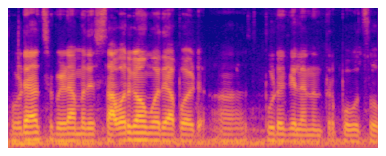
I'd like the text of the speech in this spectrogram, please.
थोड्याच वेळामध्ये सावरगावमध्ये आपण पुढे गेल्यानंतर पोहोचू.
